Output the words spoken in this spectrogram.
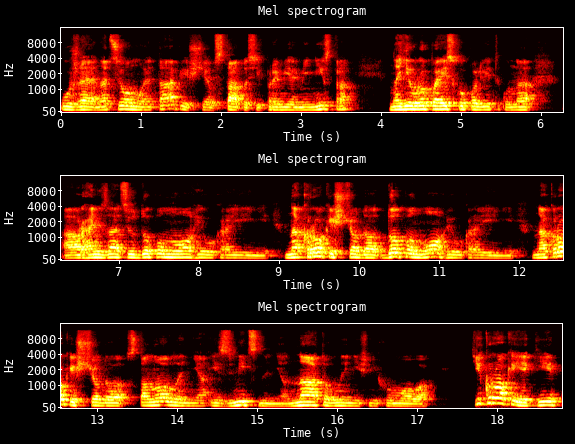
уже на цьому етапі, ще в статусі прем'єр-міністра, на європейську політику, на організацію допомоги Україні, на кроки щодо допомоги Україні, на кроки щодо становлення і зміцнення НАТО в нинішніх умовах. Ті кроки, які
